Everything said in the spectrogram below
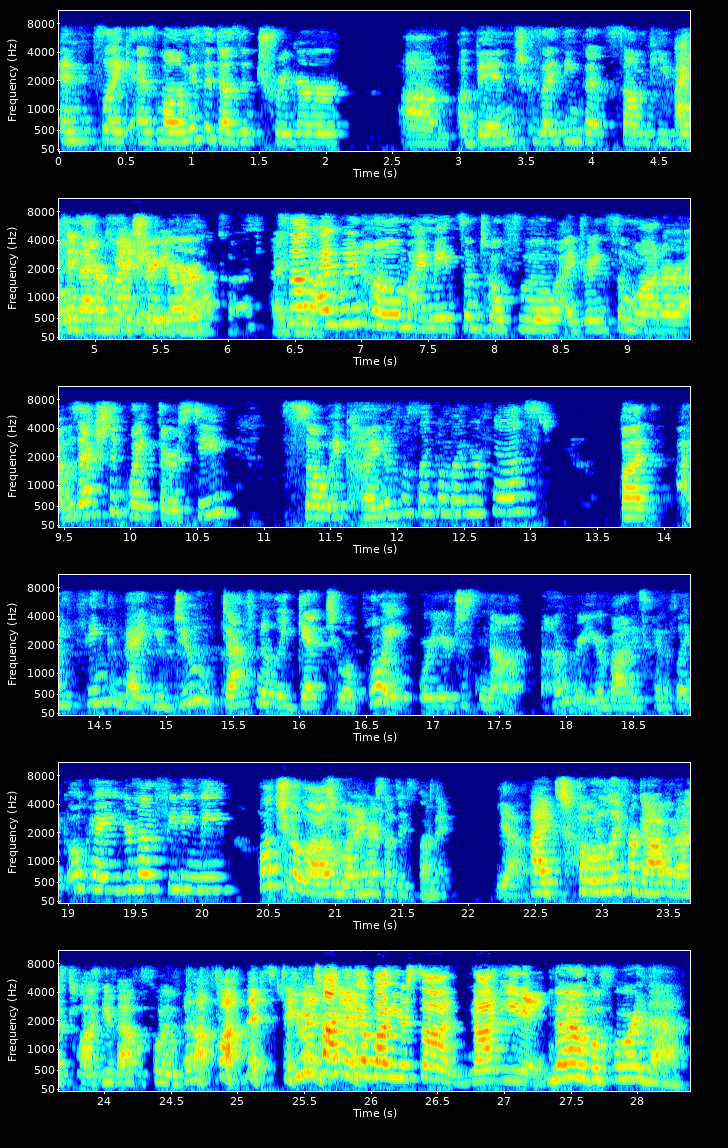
and it's like as long as it doesn't trigger um, a binge, because I think that some people I think that for could many trigger. people that could. I So. I went home, I made some tofu, I drank some water. I was actually quite thirsty, so it kind of was like a minor fast. But I think that you do definitely get to a point where you're just not hungry. Your body's kind of like, okay, you're not feeding me. I'll chill out. Do you want to hear something funny? Yeah. I totally forgot what I was talking about before we went off on this. You were talking about your son not eating. No, before that.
